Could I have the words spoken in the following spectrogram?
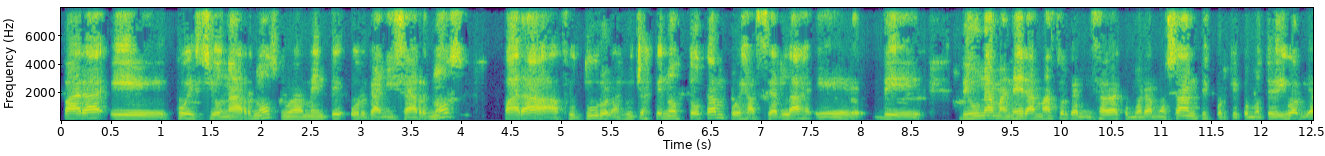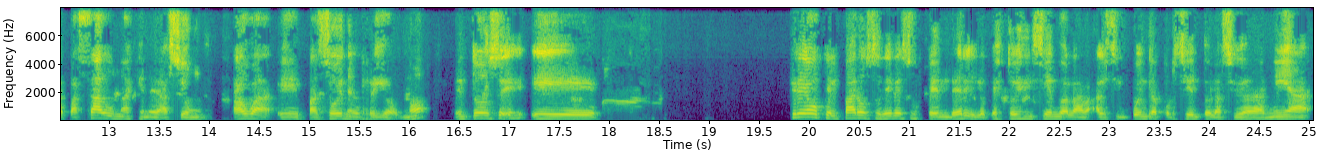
para eh, cohesionarnos, nuevamente organizarnos para a futuro. Las luchas que nos tocan, pues hacerlas eh, de, de, una manera más organizada como éramos antes, porque como te digo, había pasado una generación, agua eh, pasó en el río, ¿no? Entonces, eh, creo que el paro se debe suspender y lo que estoy diciendo al 50% de la ciudadanía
